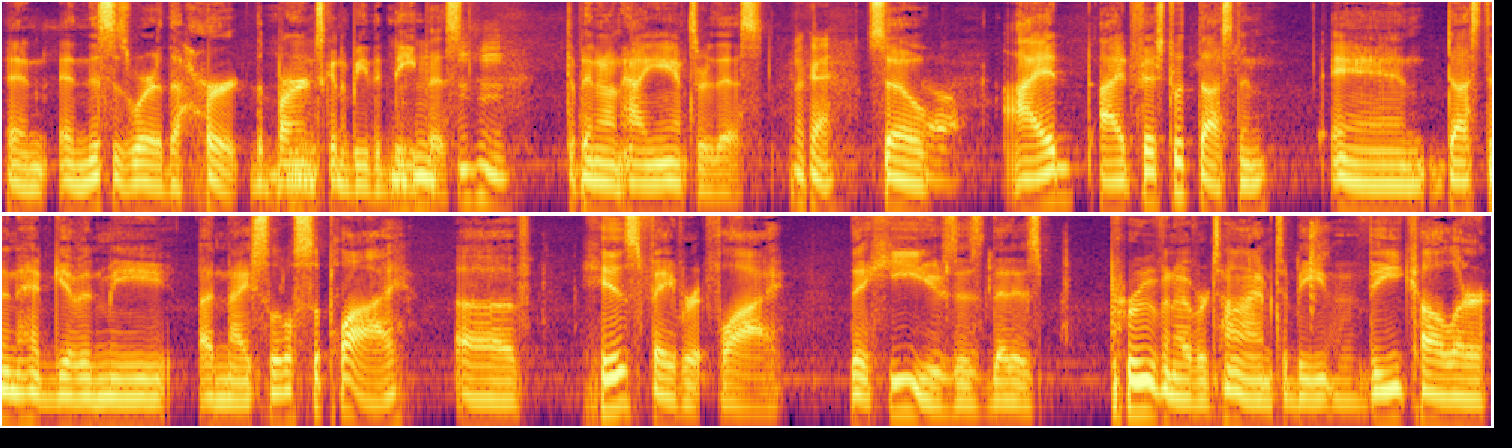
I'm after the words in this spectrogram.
and and this is where the hurt, the mm-hmm. burn's going to be the mm-hmm. deepest, mm-hmm. depending on how you answer this. Okay, So Oh. I had I had fished with Dustin, and Dustin had given me a nice little supply of his favorite fly that he uses that is proven over time to be the color,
